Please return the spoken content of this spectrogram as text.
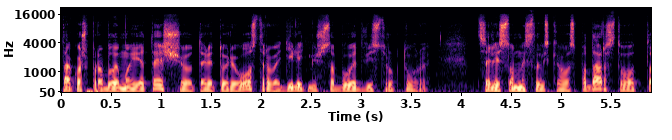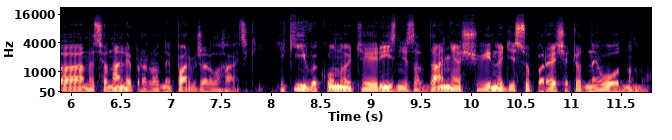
Також проблемою є те, що територію острова ділять між собою дві структури: це лісомисливське господарство та Національний природний парк Джерелгацький, які виконують різні завдання, що іноді суперечать одне одному.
